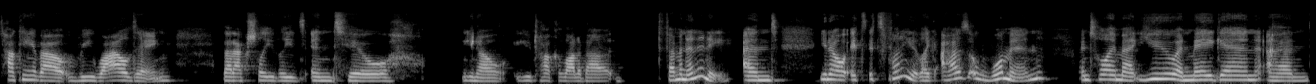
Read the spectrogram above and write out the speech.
talking about rewilding, that actually leads into, you know, you talk a lot about femininity and you know it's it's funny like as a woman until i met you and megan and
